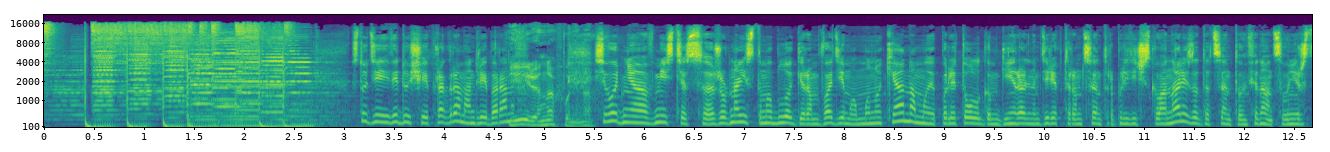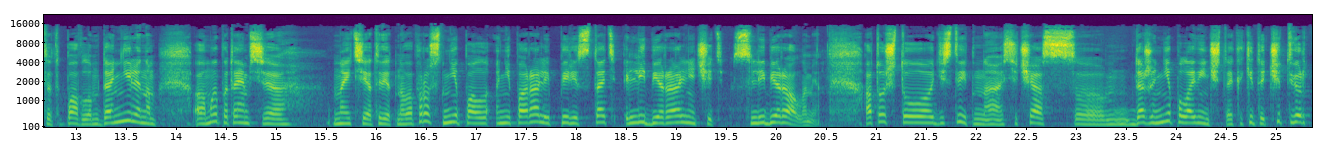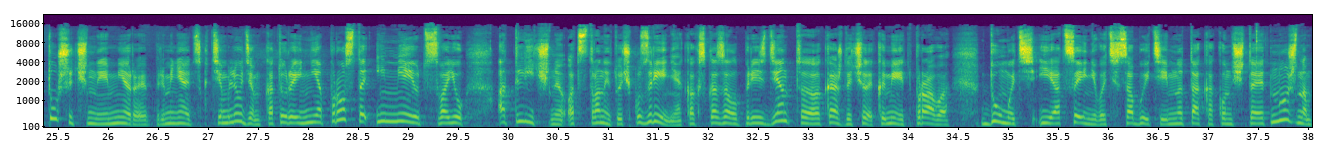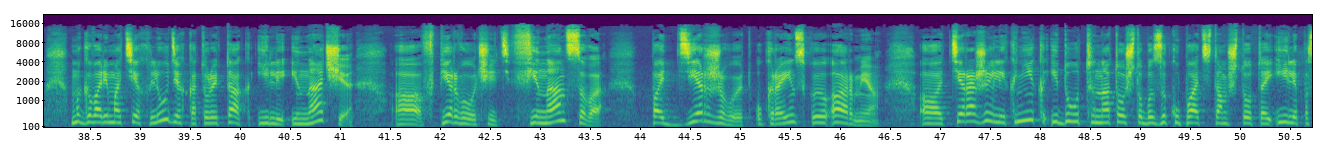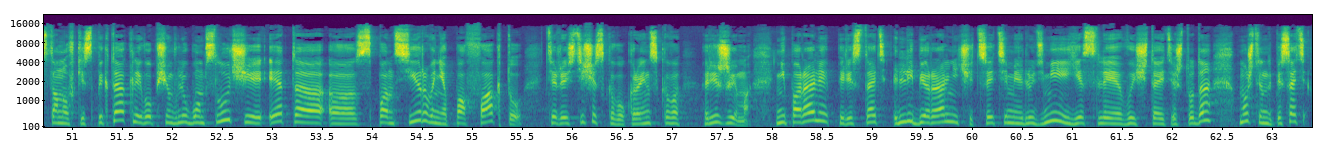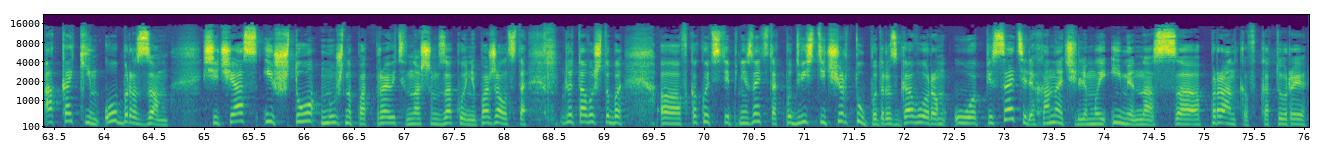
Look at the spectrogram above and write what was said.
студии ведущая программы Андрей Баранов. И Ирина Фунина. Сегодня вместе с журналистом и блогером Вадимом Манукяном и политологом, генеральным директором Центра политического анализа, доцентом финансового университета Павлом Данилиным а мы пытаемся найти ответ на вопрос, не, пол, не пора ли перестать либеральничать с либералами. А то, что действительно сейчас э, даже не половинчатые, а какие-то четвертушечные меры применяются к тем людям, которые не просто имеют свою отличную от страны точку зрения. Как сказал президент, э, каждый человек имеет право думать и оценивать события именно так, как он считает нужным. Мы говорим о тех людях, которые так или иначе, э, в первую очередь финансово, поддерживают украинскую армию. А, тиражи ли книг идут на то, чтобы закупать там что-то или постановки спектаклей. В общем, в любом случае это а, спонсирование по факту террористического украинского режима. Не пора ли перестать либеральничать с этими людьми? Если вы считаете, что да, можете написать, а каким образом сейчас и что нужно подправить в нашем законе. Пожалуйста, для того, чтобы а, в какой-то степени, знаете, так подвести черту под разговором о писателях, а начали мы именно с а, пранков, которые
